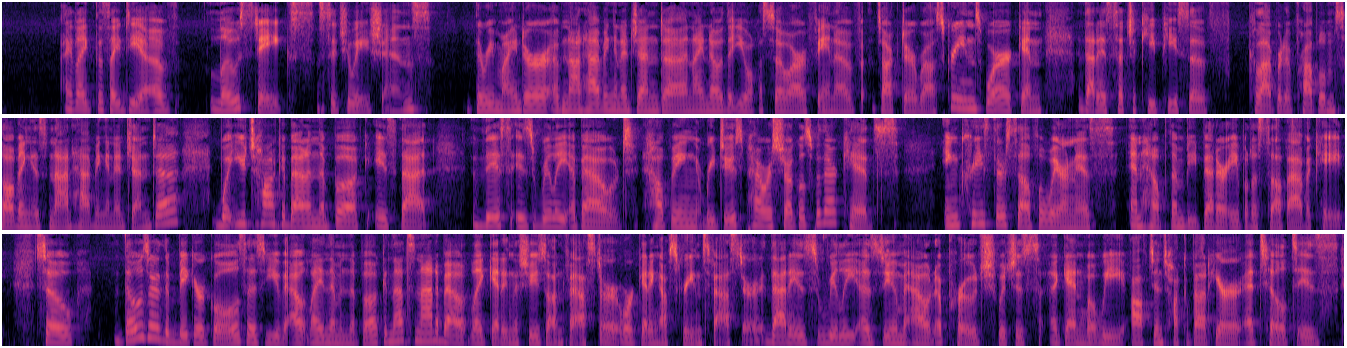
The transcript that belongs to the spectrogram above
I like this idea of low stakes situations the reminder of not having an agenda. And I know that you also are a fan of Dr. Ross Greene's work, and that is such a key piece of collaborative problem solving is not having an agenda. What you talk about in the book is that this is really about helping reduce power struggles with our kids, increase their self awareness, and help them be better able to self advocate. So, those are the bigger goals as you've outlined them in the book. And that's not about like getting the shoes on faster or getting off screens faster. That is really a zoom out approach, which is, again, what we often talk about here at Tilt is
